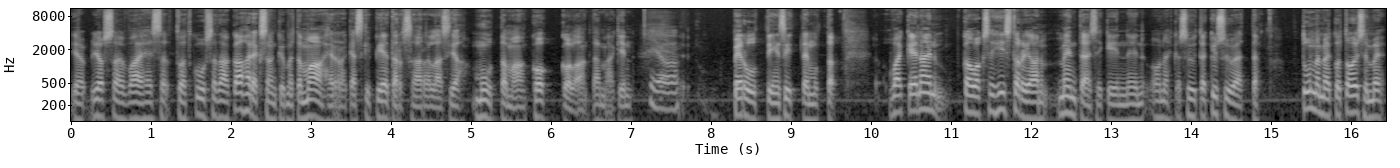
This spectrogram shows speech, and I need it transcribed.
Ja jossain vaiheessa 1680 maaherra käski pietarsaarelaisia muuttamaan Kokkolaan. Tämäkin Joo. peruuttiin sitten, mutta vaikkei näin kauaksi historiaan mentäisikin, niin on ehkä syytä kysyä, että tunnemmeko toisemme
